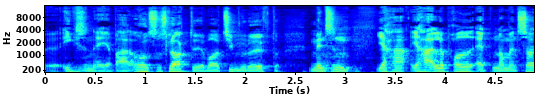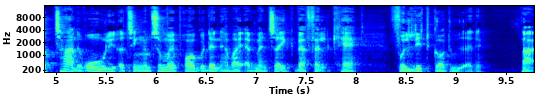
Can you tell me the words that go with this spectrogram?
øh, ikke sådan, at jeg bare, åh, så slagte jeg bare 10 minutter efter. Men sådan, jeg har, jeg har aldrig prøvet, at når man så tager det roligt og tænker, "Jamen, så må jeg prøve at gå den her vej, at man så ikke i hvert fald kan få lidt godt ud af det. Nej.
